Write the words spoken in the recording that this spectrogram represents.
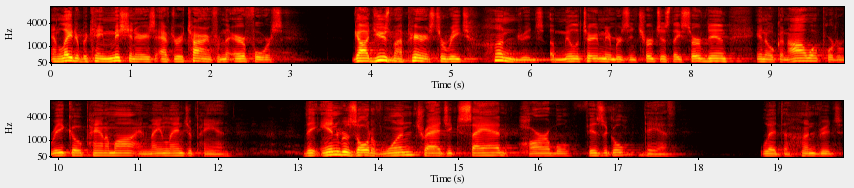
and later became missionaries after retiring from the Air Force. God used my parents to reach hundreds of military members in churches they served in in Okinawa, Puerto Rico, Panama, and mainland Japan. The end result of one tragic, sad, horrible physical death led to hundreds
